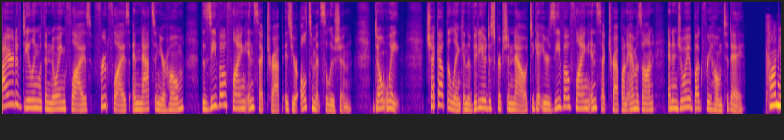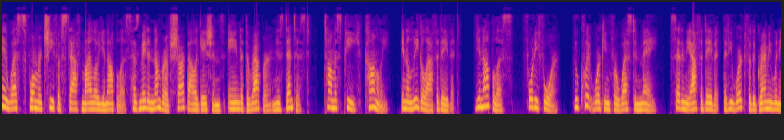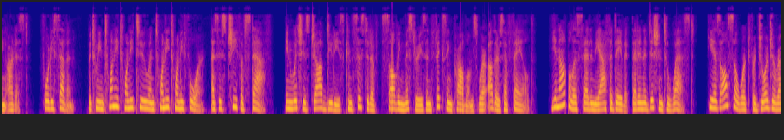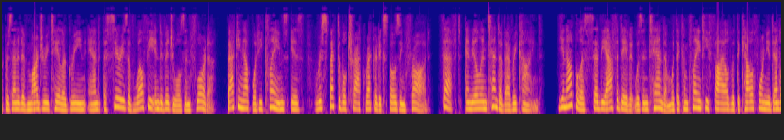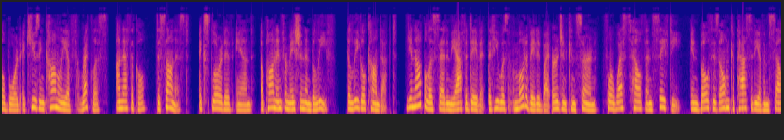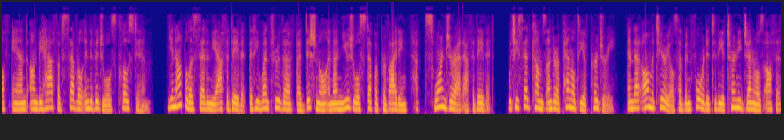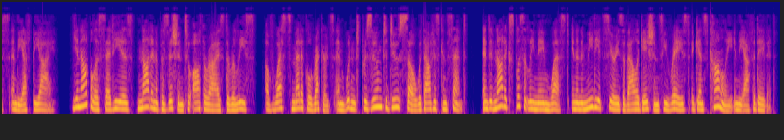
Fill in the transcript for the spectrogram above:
Tired of dealing with annoying flies, fruit flies, and gnats in your home? The Zevo Flying Insect Trap is your ultimate solution. Don't wait. Check out the link in the video description now to get your Zevo Flying Insect Trap on Amazon and enjoy a bug-free home today. Kanye West's former chief of staff Milo Yiannopoulos has made a number of sharp allegations aimed at the rapper and his dentist, Thomas P. Connelly, in a legal affidavit. Yiannopoulos, 44, who quit working for West in May, said in the affidavit that he worked for the Grammy-winning artist, 47, between 2022 and 2024 as his chief of staff, in which his job duties consisted of solving mysteries and fixing problems where others have failed. Yiannopoulos said in the affidavit that in addition to West, he has also worked for Georgia Representative Marjorie Taylor Greene and a series of wealthy individuals in Florida, backing up what he claims is respectable track record exposing fraud, theft, and ill intent of every kind. Yiannopoulos said the affidavit was in tandem with a complaint he filed with the California Dental Board accusing Connelly of reckless, unethical, dishonest, explorative and, upon information and belief, illegal conduct. Yiannopoulos said in the affidavit that he was motivated by urgent concern for West's health and safety, in both his own capacity of himself and on behalf of several individuals close to him. Yiannopoulos said in the affidavit that he went through the additional and unusual step of providing a sworn jurat affidavit, which he said comes under a penalty of perjury, and that all materials have been forwarded to the Attorney General's office and the FBI. Yiannopoulos said he is not in a position to authorize the release of West's medical records and wouldn't presume to do so without his consent, and did not explicitly name West in an immediate series of allegations he raised against Connelly in the affidavit.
